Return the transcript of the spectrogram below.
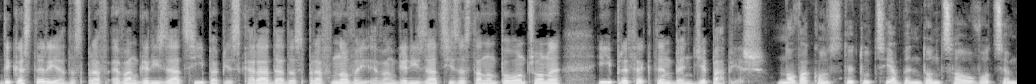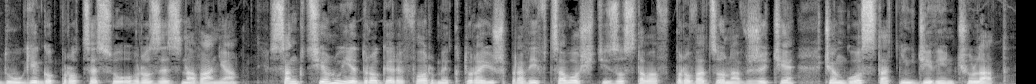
Dykasteria do spraw ewangelizacji i papieska rada do spraw nowej ewangelizacji zostaną połączone i prefektem będzie papież. Nowa konstytucja, będąca owocem długiego procesu rozeznawania, sankcjonuje drogę reformy, która już prawie w całości została wprowadzona w życie w ciągu ostatnich dziewięciu lat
